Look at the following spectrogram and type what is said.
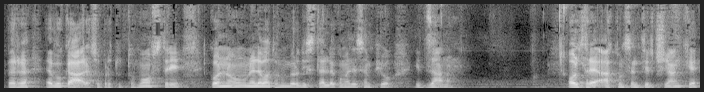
per evocare soprattutto mostri con un elevato numero di stelle come ad esempio Izana oltre a consentirci anche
